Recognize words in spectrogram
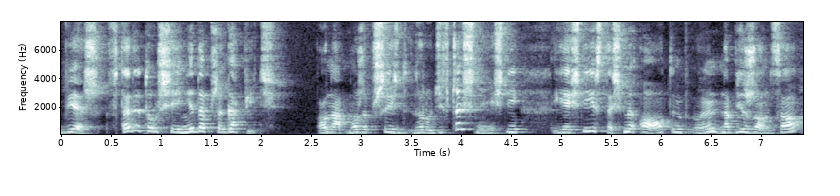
Wiesz, wtedy to już się nie da przegapić. Ona może przyjść do ludzi wcześniej, jeśli, jeśli jesteśmy o tym na bieżąco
